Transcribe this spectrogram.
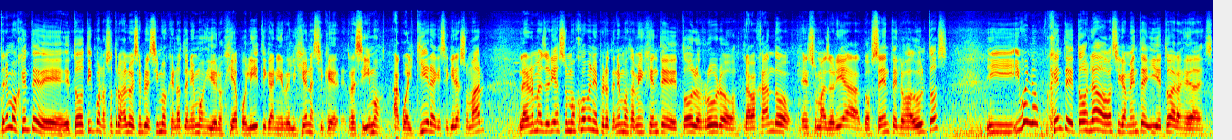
Tenemos gente de, de, todo tipo, nosotros algo que siempre decimos que no tenemos ideología política ni religión, así que recibimos a cualquiera que se quiera sumar. La gran mayoría somos jóvenes, pero tenemos también gente de todos los rubros trabajando, en su mayoría docentes, los adultos. Y, bueno, gente de todos lados básicamente y de todas las edades.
